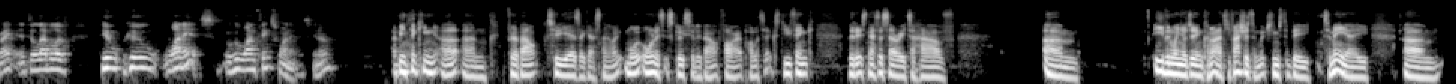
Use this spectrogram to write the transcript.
right? At the level of who who one is who one thinks one is you know? I've been thinking uh, um, for about two years, I guess now, more or less exclusively about far right politics. Do you think that it's necessary to have um, even when you're doing kind of anti-fascism, which seems to be to me a um,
